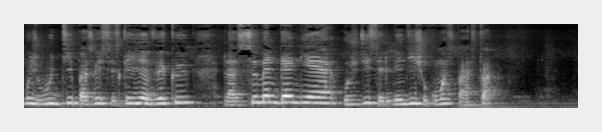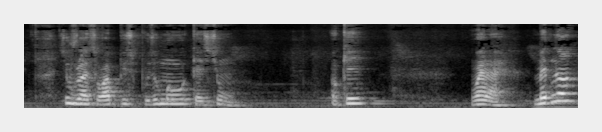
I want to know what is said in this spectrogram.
Moi, je vous dis parce que c'est ce que j'ai vécu la semaine dernière. Aujourd'hui, c'est lundi. Je commence par ça. Si vous voulez en savoir plus, posez-moi vos questions. Ok? Voilà. Maintenant,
